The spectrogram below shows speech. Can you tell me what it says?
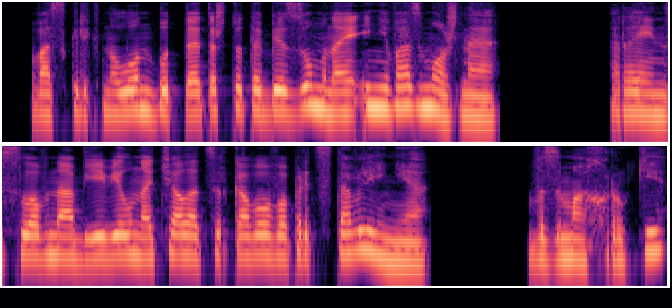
— воскликнул он, будто это что-то безумное и невозможное. Рейн словно объявил начало циркового представления. Взмах руки,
